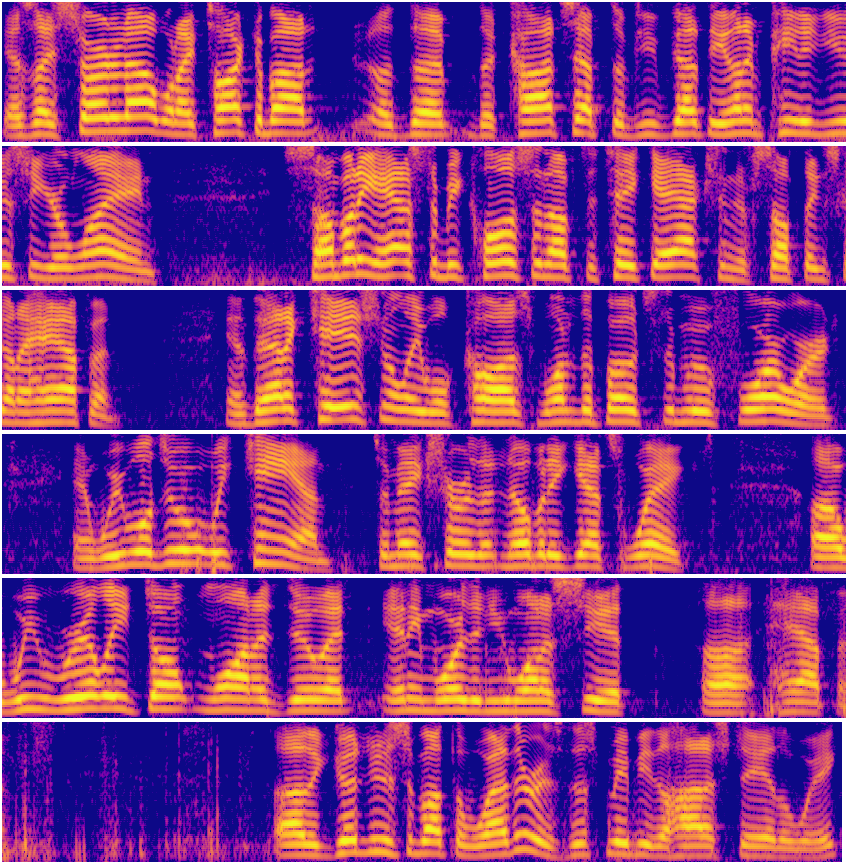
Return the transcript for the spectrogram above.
as I started out when I talked about uh, the, the concept of you've got the unimpeded use of your lane, somebody has to be close enough to take action if something's going to happen. And that occasionally will cause one of the boats to move forward. And we will do what we can to make sure that nobody gets waked. Uh, we really don't want to do it any more than you want to see it uh, happen. Uh, the good news about the weather is this may be the hottest day of the week.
